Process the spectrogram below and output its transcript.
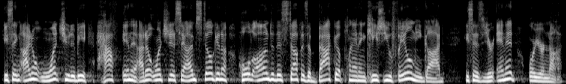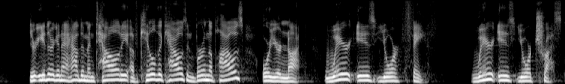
He's saying, I don't want you to be half in it. I don't want you to say, I'm still going to hold on to this stuff as a backup plan in case you fail me, God. He says, You're in it or you're not. You're either going to have the mentality of kill the cows and burn the plows, or you're not. Where is your faith? Where is your trust?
